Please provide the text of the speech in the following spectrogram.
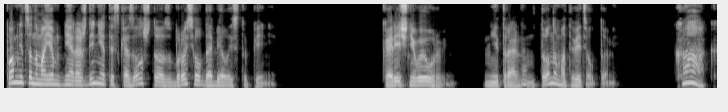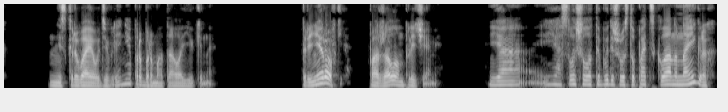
Помнится, на моем дне рождения ты сказал, что сбросил до белой ступени. Коричневый уровень. Нейтральным тоном ответил Томми. Как? Не скрывая удивления, пробормотала Юкина. Тренировки. Пожал он плечами. Я... я слышала, ты будешь выступать с кланом на играх?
